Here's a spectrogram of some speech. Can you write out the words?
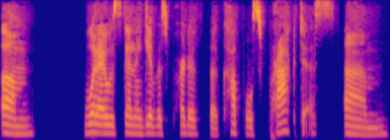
um, what I was going to give as part of the couples practice. Um,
